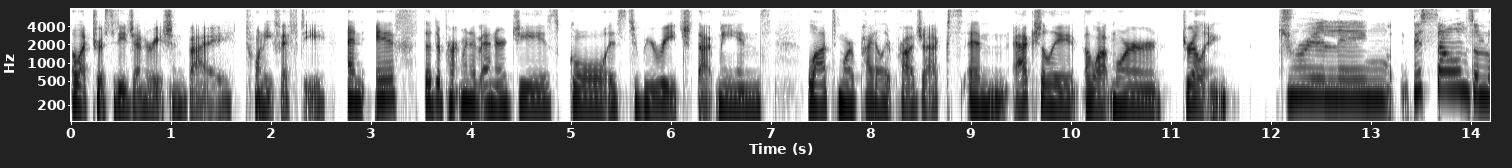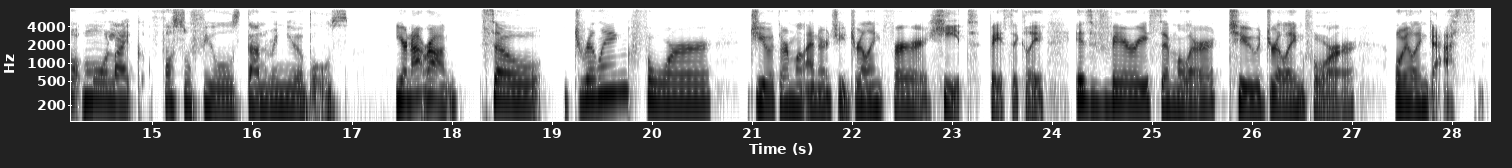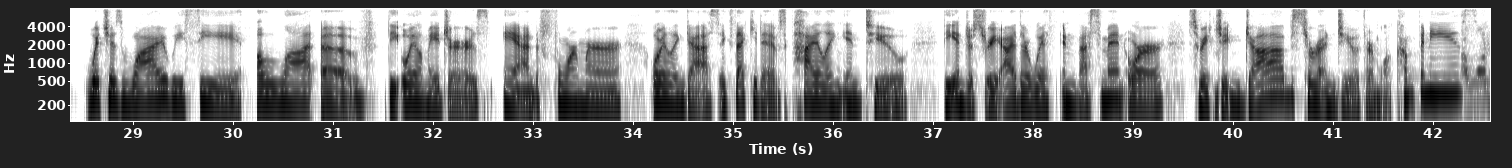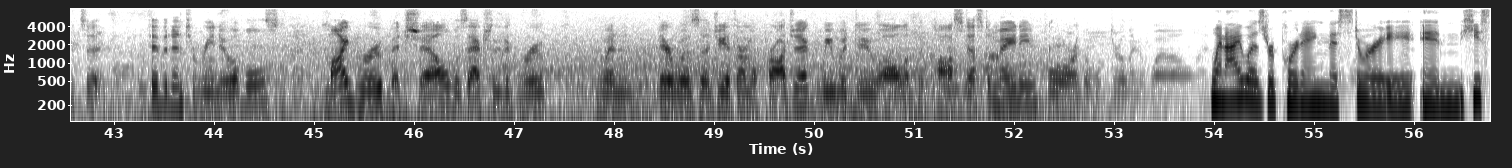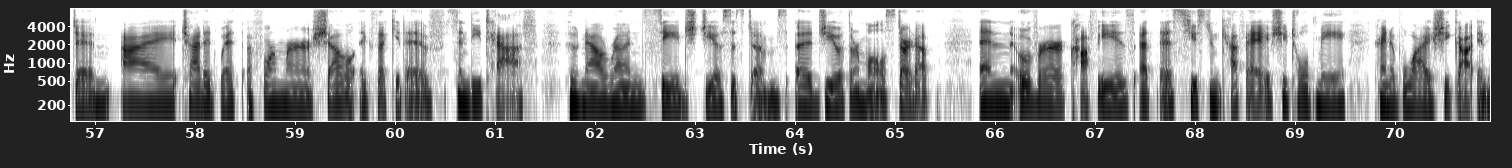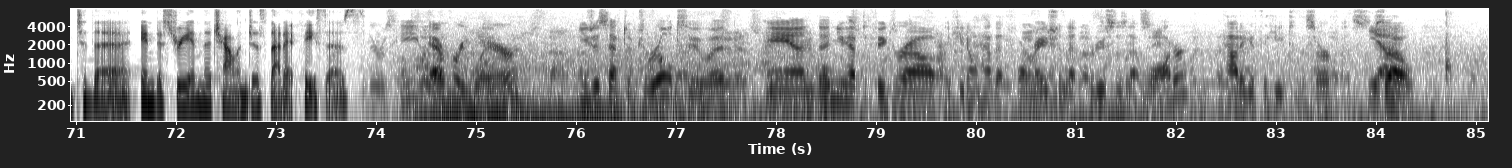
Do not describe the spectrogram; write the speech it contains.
electricity generation by 2050. And if the Department of Energy's goal is to be reached, that means lots more pilot projects and actually a lot more drilling. Drilling. This sounds a lot more like fossil fuels than renewables. You're not wrong. So, drilling for geothermal energy, drilling for heat, basically, is very similar to drilling for oil and gas, which is why we see a lot of the oil majors and former oil and gas executives piling into the industry, either with investment or switching jobs to run geothermal companies. I wanted to pivot into renewables. My group at Shell was actually the group when there was a geothermal project, we would do all of the cost estimating for the drilling the well. When I was reporting this story in Houston, I chatted with a former Shell executive, Cindy Taff, who now runs Sage Geosystems, a geothermal startup. And over coffees at this Houston cafe, she told me kind of why she got into the industry and the challenges that it faces. There's heat everywhere. You just have to drill to it. And then you have to figure out if you don't have that formation that produces that water, how to get the heat to the surface. Yeah. So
